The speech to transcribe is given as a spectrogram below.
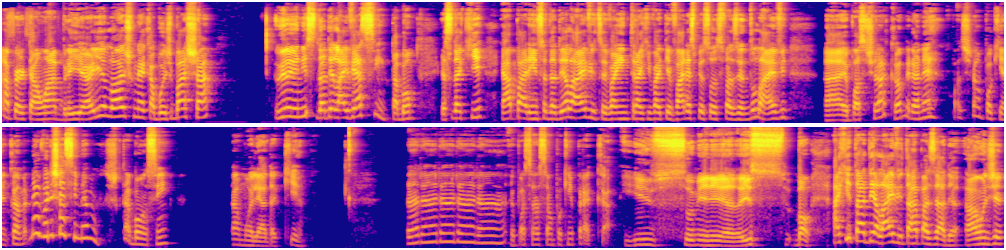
apertar um abrir aí, lógico, né? Acabou de baixar. E o início da The Live é assim, tá bom? Essa daqui é a aparência da The Live. Você vai entrar aqui, vai ter várias pessoas fazendo live. Ah, eu posso tirar a câmera, né? Posso tirar um pouquinho a câmera. Não, vou deixar assim mesmo. Acho que tá bom assim. Dá uma olhada aqui. Eu posso arrastar um pouquinho pra cá. Isso, menina. Isso. Bom, aqui tá a The Live, tá, rapaziada? Aonde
